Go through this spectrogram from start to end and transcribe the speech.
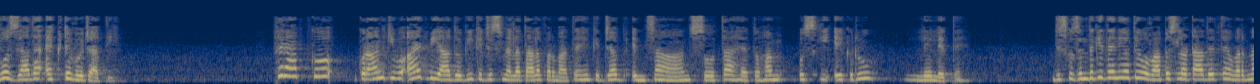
وہ زیادہ ایکٹیو ہو جاتی۔ پھر آپ کو قرآن کی وہ آیت بھی یاد ہوگی کہ جس میں اللہ تعالیٰ فرماتے ہیں کہ جب انسان سوتا ہے تو ہم اس کی ایک روح لے لیتے ہیں۔ جس کو زندگی دینی ہوتی ہے وہ واپس لوٹا دیتے ہیں، ورنہ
